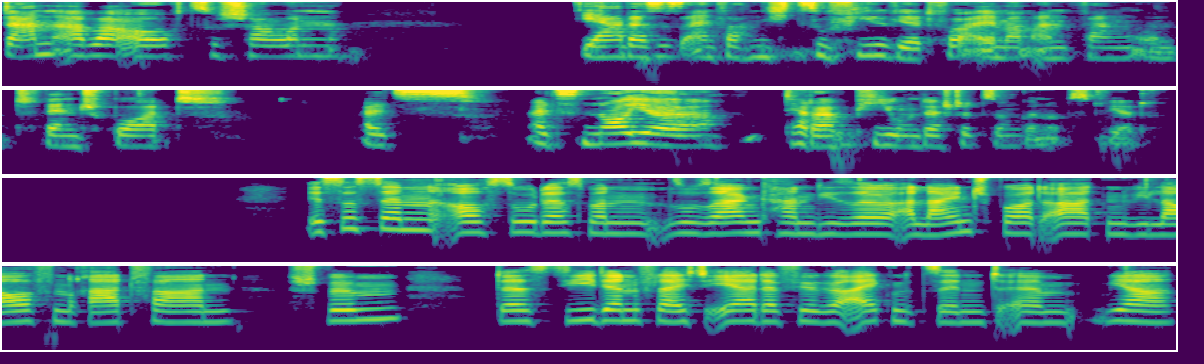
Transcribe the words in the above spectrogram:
dann aber auch zu schauen, ja, dass es einfach nicht zu viel wird, vor allem am Anfang und wenn Sport als, als neue Therapieunterstützung genutzt wird. Ist es denn auch so, dass man so sagen kann, diese Alleinsportarten wie Laufen, Radfahren, Schwimmen, dass die dann vielleicht eher dafür geeignet sind, ähm, ja,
